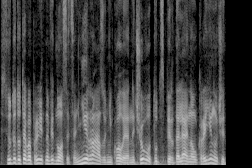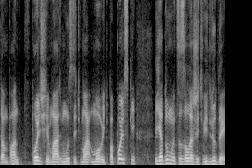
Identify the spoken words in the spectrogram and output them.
Всюди до тебе привітно відноситься. Ні разу ніколи я не чув. Тут спірдаляй на Україну, чи там пан в Польщі мусить мовить по-польськи. Я думаю, це залежить від людей.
